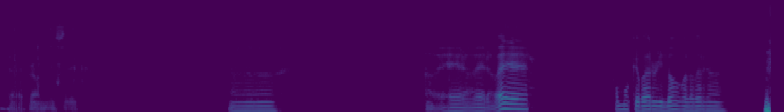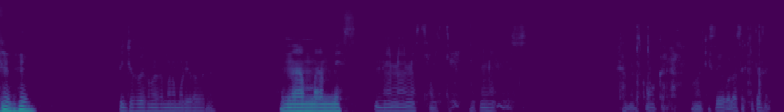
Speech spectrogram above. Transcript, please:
Background music. Ah. a ver, a ver. ¿Cómo que battery low a la verga? Pinches audífonos se me van a morir a la verga. no mames. No mames, chavito. No mames. Déjame los pongo a cargar. Bueno, aquí estoy de bolas cerquitas del,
